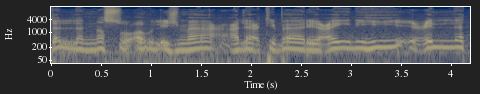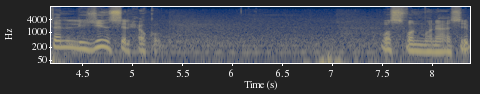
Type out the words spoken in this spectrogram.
دل النص أو الإجماع على اعتبار عينه علة لجنس الحكم. وصف مناسب.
